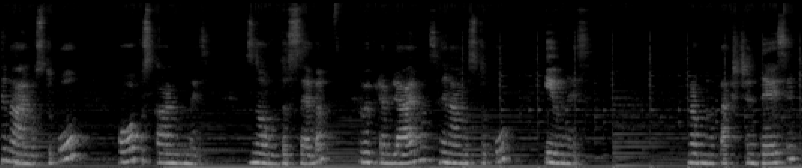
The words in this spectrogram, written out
згинаємо стопу, опускаємо вниз. Знову до себе, випрямляємо, згинаємо стопу і вниз. Робимо так ще 10.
